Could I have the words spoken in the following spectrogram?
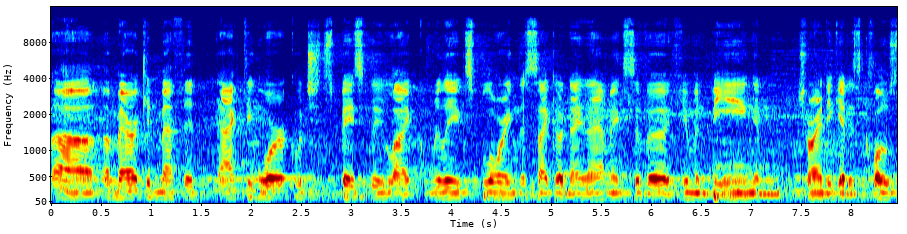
uh, American method acting work, which is basically like really exploring the psychodynamics of a human being and trying to get as close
